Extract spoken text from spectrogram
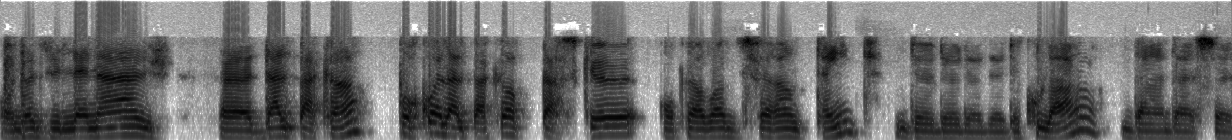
on a du lainage euh, d'alpaca. Pourquoi l'alpaca? Parce que on peut avoir différentes teintes de, de, de, de couleurs dans, dans ce,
